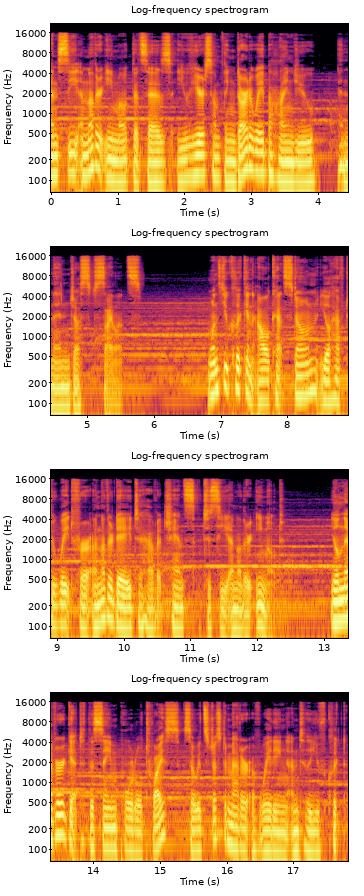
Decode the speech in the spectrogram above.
and see another emote that says, You hear something dart away behind you, and then just silence. Once you click an Owlcat stone, you'll have to wait for another day to have a chance to see another emote. You'll never get the same portal twice, so it's just a matter of waiting until you've clicked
